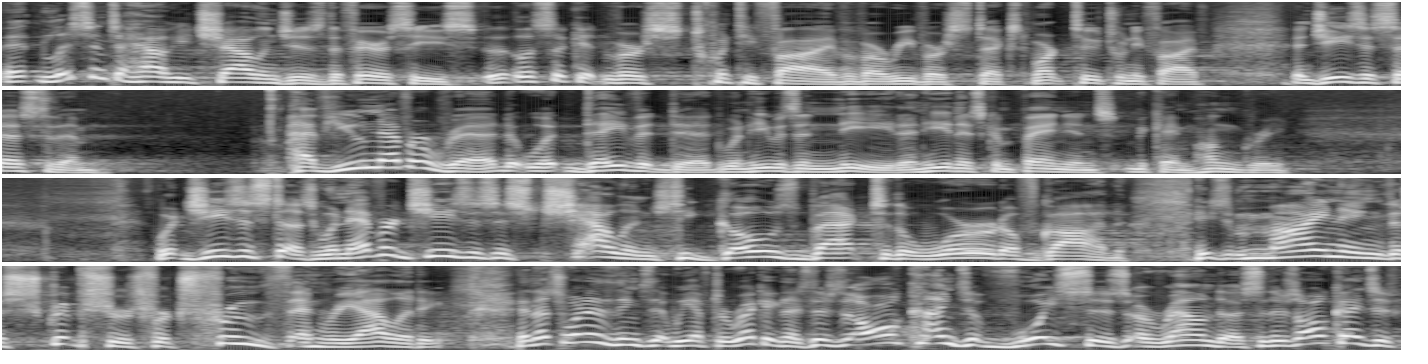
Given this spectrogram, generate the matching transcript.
And listen to how he challenges the Pharisees. Uh, let's look at verse 25 of our reverse text, Mark 2 25. And Jesus says to them, Have you never read what David did when he was in need and he and his companions became hungry? What Jesus does, whenever Jesus is challenged, he goes back to the Word of God. He's mining the Scriptures for truth and reality. And that's one of the things that we have to recognize. There's all kinds of voices around us, and there's all kinds of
